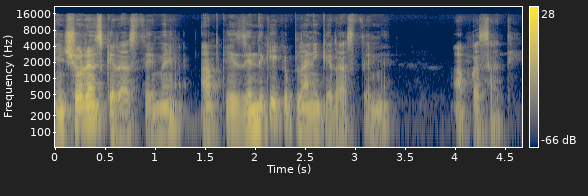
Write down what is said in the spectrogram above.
इंश्योरेंस के रास्ते में, आपकी ज़िंदगी के प्लानिंग के रास्ते में, आपका साथी।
